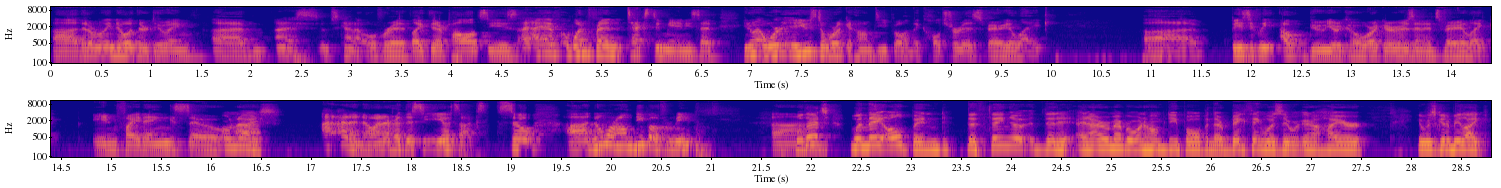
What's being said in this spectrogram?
Uh, they don't really know what they're doing. Um, I, am just kind of over it. Like their policies. I, I have one friend texted me and he said, "You know, I, I used to work at Home Depot, and the culture is very like uh, basically outdo your coworkers, and it's very like infighting. So, Oh, uh, nice. I, I don't know. And I heard the CEO sucks. So, uh, no more Home Depot for me. Um, Well, that's when they opened the thing uh, that, and I remember when Home Depot opened, their big thing was they were going to hire. It was going to be like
